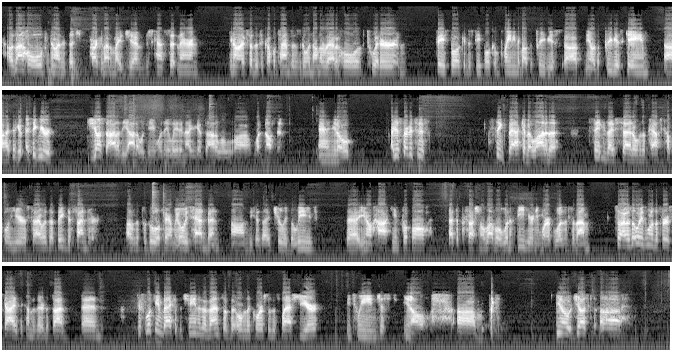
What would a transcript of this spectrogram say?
I was on hold, you know, in the parking lot of my gym, just kind of sitting there. And, you know, I've said this a couple times. I was going down the rabbit hole of Twitter and Facebook and just people complaining about the previous, uh, you know, the previous game. Uh, I think I think we were just out of the Ottawa game where they laid an egg against Ottawa uh, one nothing, and you know, I just started to think back at a lot of the things I've said over the past couple of years. Cause I was a big defender of the Pegula family, always had been, um, because I truly believe that you know hockey and football at the professional level wouldn't be here anymore if it wasn't for them. So I was always one of the first guys to come to their defense, and just looking back at the chain of events of the over the course of this last year, between just you know, um, you know, just uh,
